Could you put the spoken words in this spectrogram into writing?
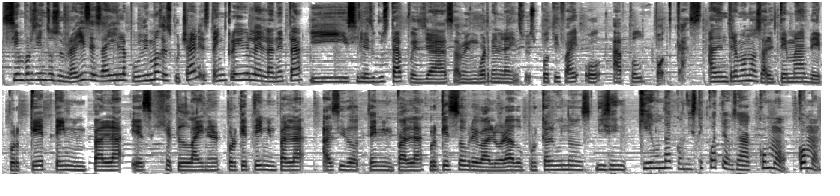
100% sus raíces. Ahí la pudimos escuchar, está increíble, la neta. Y si les gusta, pues ya saben, guárdenla en su Spotify o Apple Podcast. Adentrémonos al tema de por qué Tame Impala es headliner, por qué Tame Impala ha sido Tame Impala, porque es sobrevalorado, porque algunos dicen, ¿qué onda con este cuate? O sea, ¿cómo? ¿Cómo?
